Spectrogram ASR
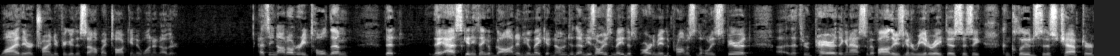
why they are trying to figure this out by talking to one another. Has he not already told them that they ask anything of God and He'll make it known to them. He's always made this, already made the promise of the Holy Spirit uh, that through prayer they can ask of the Father. He's going to reiterate this as he concludes this chapter,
